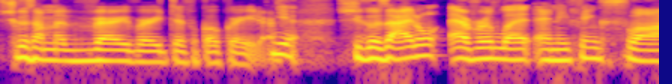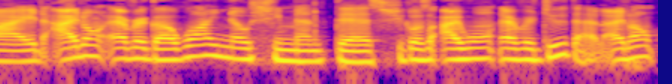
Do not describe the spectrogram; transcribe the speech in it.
She goes, I'm a very, very difficult grader. Yeah. She goes, I don't ever let anything slide. I don't ever go, well, I know she meant this. She goes, I won't ever do that. I don't,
